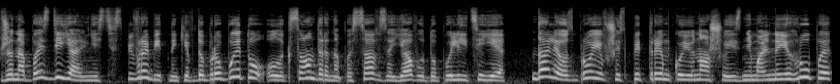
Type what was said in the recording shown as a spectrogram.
Вже на бездіяльність співробітників добробиту Олександр написав заяву до поліції. Далі, озброївшись підтримкою нашої знімальної групи,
